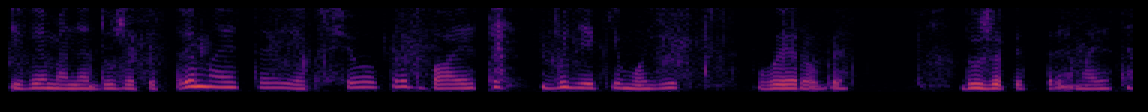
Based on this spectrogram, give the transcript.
І ви мене дуже підтримаєте, якщо придбаєте будь-які мої вироби. Дуже підтримаєте.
